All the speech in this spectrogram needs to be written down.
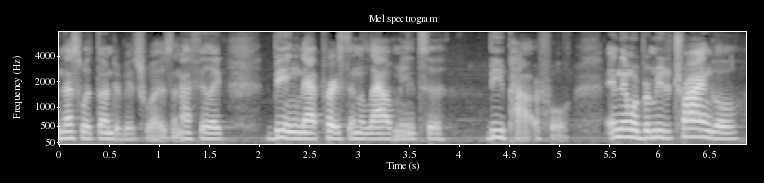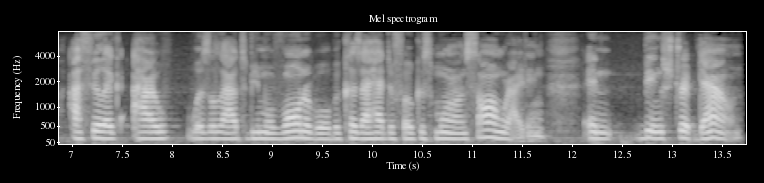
and that's what Thunder Bitch was. And I feel like being that person allowed me to be powerful. And then with Bermuda Triangle, I feel like I was allowed to be more vulnerable because I had to focus more on songwriting and being stripped down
